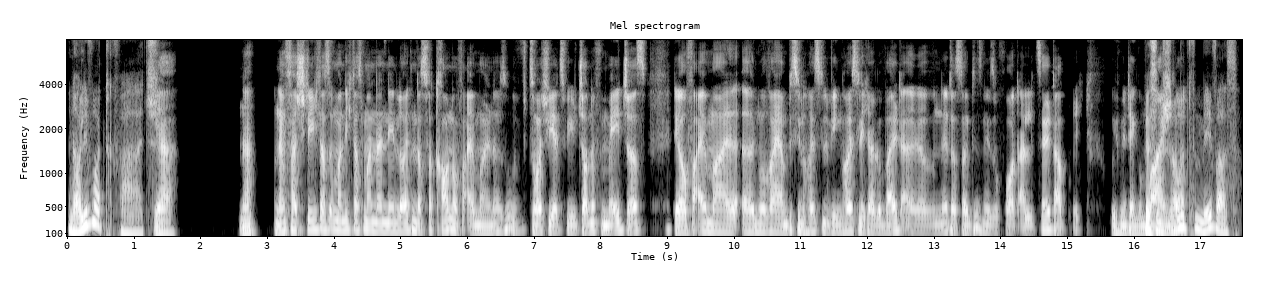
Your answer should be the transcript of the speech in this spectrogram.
In Hollywood? Quatsch. Ja. Ne? Und dann verstehe ich das immer nicht, dass man dann den Leuten das Vertrauen auf einmal, ne, so zum Beispiel jetzt wie Jonathan Majors, der auf einmal, äh, nur weil er ein bisschen häusl wegen häuslicher Gewalt, äh, ne, dass da Disney sofort alle Zelte abbricht. Wo ich mir denke, Wer ist mein Gott. Jonathan Mevers?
